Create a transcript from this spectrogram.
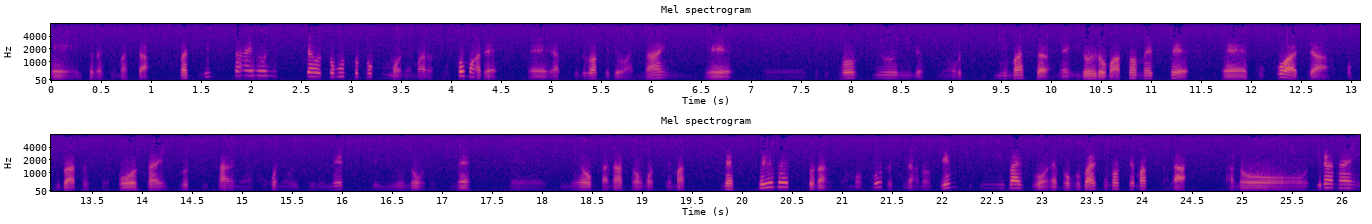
えー、いただきました。まあ、実際を言っちゃうと、本当僕もね、まだそこまで、えー、やってるわけではないんで、えー、ちょっと早急にですね、落ち着きましたらね、いろいろまとめて、えー、ここはじゃあ置き場として防災グッズ関連はここに置いてるねっていうのをですね、えー、決めようかなと思ってます。で、ヘルメットなんかもそうですね、あの、原付バイクをね、僕バイク乗ってますから、あのー、いらない、い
